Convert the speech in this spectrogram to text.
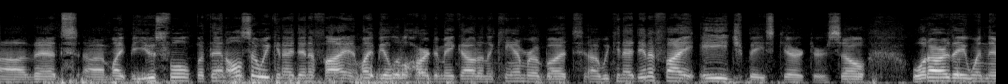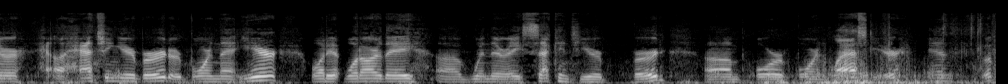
Uh, that uh, might be useful, but then also we can identify, it might be a little hard to make out on the camera, but uh, we can identify age-based characters. So what are they when they're a hatching year bird or born that year? What, it, what are they uh, when they're a second year bird um, or born last year? And whoop,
